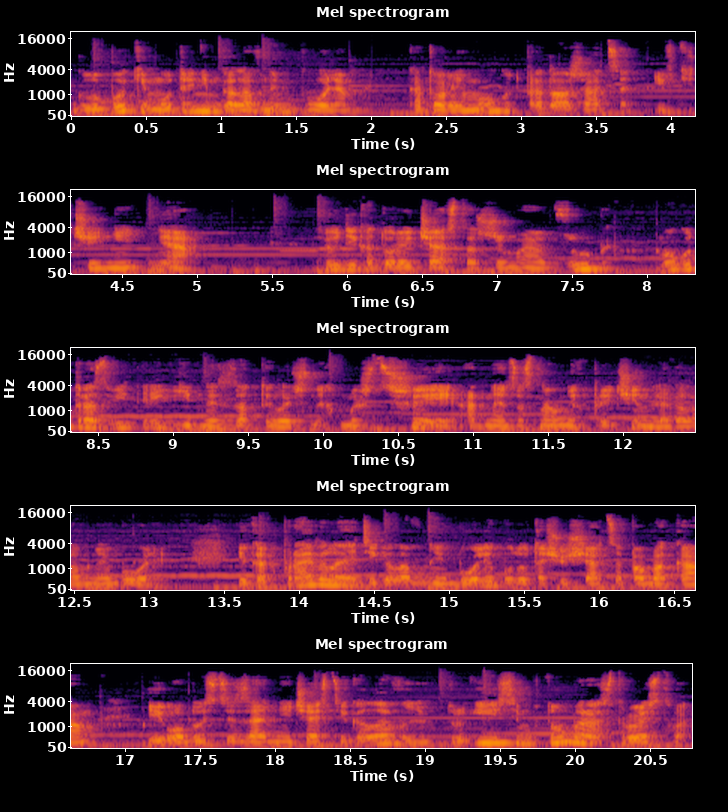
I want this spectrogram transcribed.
глубоким утренним головным болям, которые могут продолжаться и в течение дня. Люди, которые часто сжимают зубы, могут развить ригидность затылочных мышц шеи, одна из основных причин для головной боли. И, как правило, эти головные боли будут ощущаться по бокам и области задней части головы. Другие симптомы расстройства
